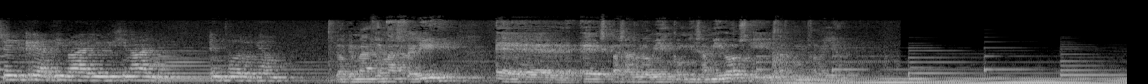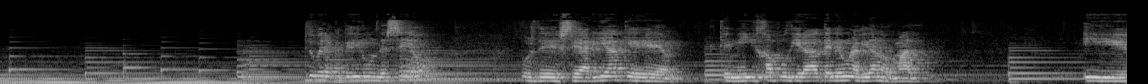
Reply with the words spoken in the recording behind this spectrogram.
Ser creativa y original en todo lo que hago. Lo que me hace más feliz eh, es pasarlo bien con mis amigos y estar con mi familia. Si tuviera que pedir un deseo, pues desearía que, que mi hija pudiera tener una vida normal. Y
